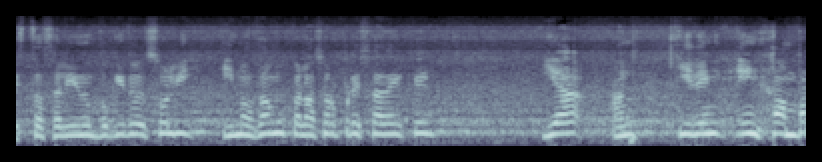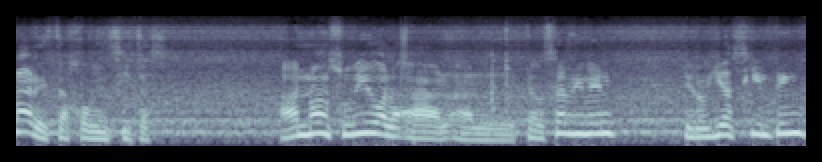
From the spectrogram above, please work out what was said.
está saliendo un poquito el sol y, nos damos con la sorpresa de que ya quieren enjambrar estas jovencitas. Ah, no han subido al tercer nivel, pero ya sienten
